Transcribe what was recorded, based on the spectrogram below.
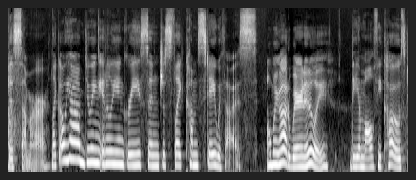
this summer. Like, oh yeah, I'm doing Italy and Greece, and just like come stay with us. Oh my God, where in Italy? The Amalfi Coast,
